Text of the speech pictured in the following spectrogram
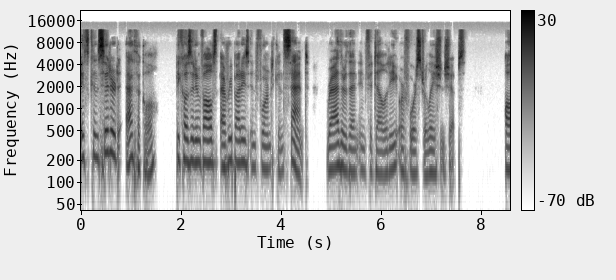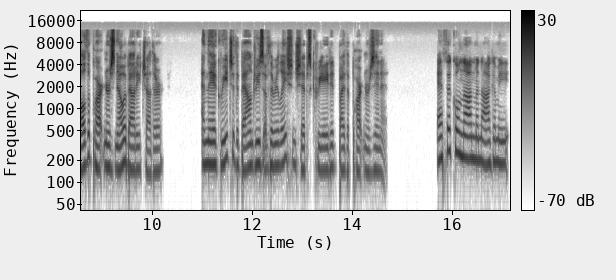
It's considered ethical because it involves everybody's informed consent rather than infidelity or forced relationships. All the partners know about each other and they agree to the boundaries of the relationships created by the partners in it. Ethical non monogamy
